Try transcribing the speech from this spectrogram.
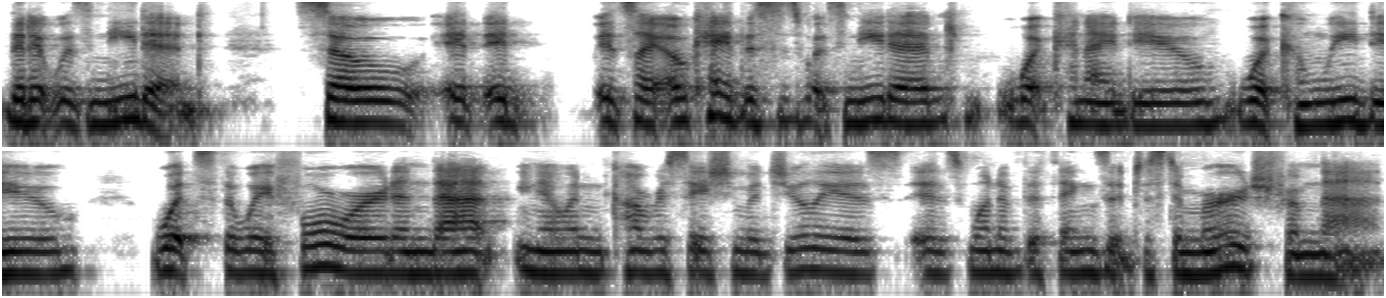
that it was needed. So it it it's like okay, this is what's needed. What can I do? What can we do? What's the way forward? And that you know, in conversation with Julia is is one of the things that just emerged from that.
